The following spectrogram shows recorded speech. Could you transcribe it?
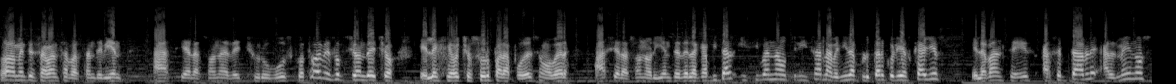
nuevamente se avanza bastante bien hacia la zona de Churubusco. Todavía es opción, de hecho, el eje 8 sur para poderse mover hacia la zona oriente de la capital. Y si van a utilizar la avenida Plutarco Díaz Calles, el avance es aceptable, al menos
